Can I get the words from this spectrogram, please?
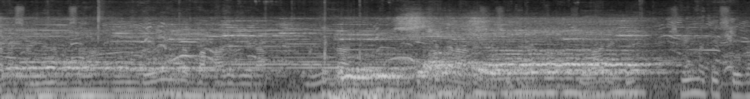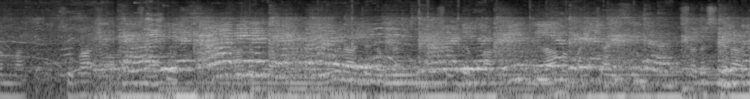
ಅಧ್ಯಕ್ಷ ದೇವೇಂದ್ರಪ್ಪ ಶ್ರೀಮತಿ ಸೂಗಮ್ಮ ಗ್ರಾಮ ಪಂಚಾಯಿತಿ ಸದಸ್ಯರಾದ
